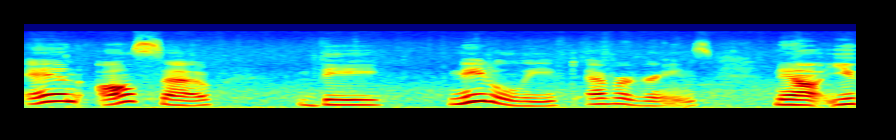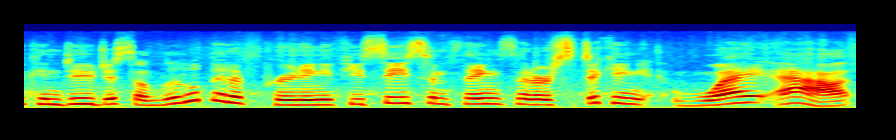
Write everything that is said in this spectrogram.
and also the needle-leafed evergreens. Now, you can do just a little bit of pruning. If you see some things that are sticking way out,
